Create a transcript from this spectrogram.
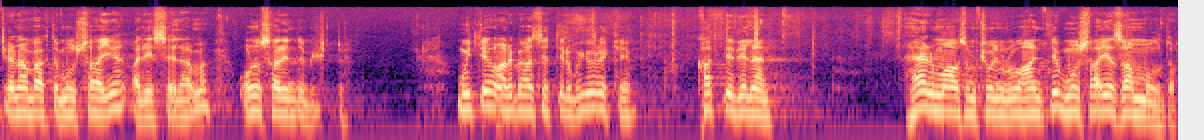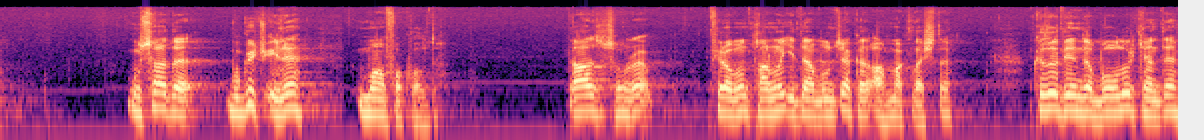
Cenab-ı Hak da Musa'yı aleyhisselamı onun sarayında büyüttü. Muhittin Arabi Hazretleri buyuruyor ki katledilen her masum çocuğun ruhaniyeti Musa'ya zam oldu. Musa da bu güç ile muvaffak oldu. Daha sonra Firavun tanrı iddia bulunacak kadar ahmaklaştı. Kızıl Deniz'de boğulurken de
